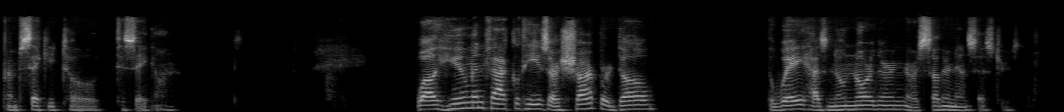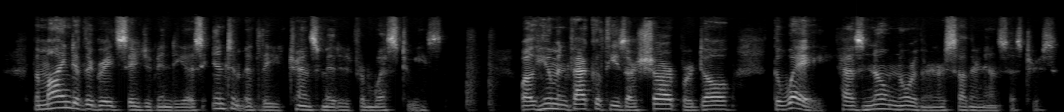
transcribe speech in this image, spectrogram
from Sekito to Seigen. While human faculties are sharp or dull, the way has no northern or southern ancestors. The mind of the great sage of India is intimately transmitted from west to east. While human faculties are sharp or dull, the way has no northern or southern ancestors.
